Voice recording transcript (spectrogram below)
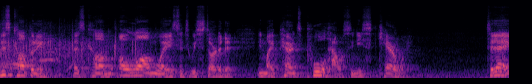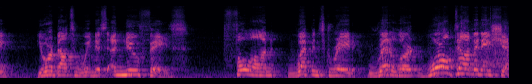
this company has come a long way since we started it in my parents' pool house in East Caraway. Today, you're about to witness a new phase. Full-on, weapons-grade, red alert, world domination!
